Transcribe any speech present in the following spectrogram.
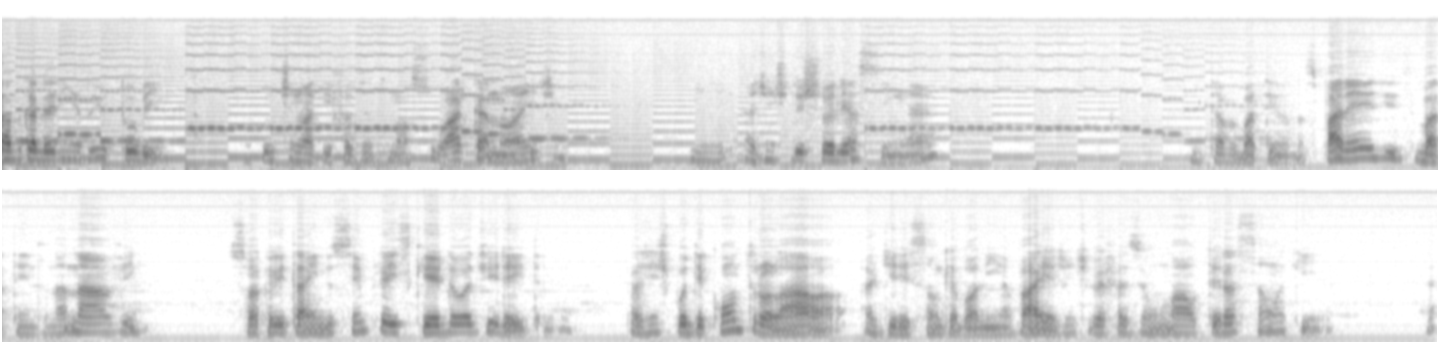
Salve galerinha do YouTube! Vamos continuar aqui fazendo o nosso arcanoide. E a gente deixou ele assim, né? Ele estava batendo nas paredes, batendo na nave. Só que ele está indo sempre à esquerda ou à direita. Né? Para a gente poder controlar a direção que a bolinha vai, a gente vai fazer uma alteração aqui. Né?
